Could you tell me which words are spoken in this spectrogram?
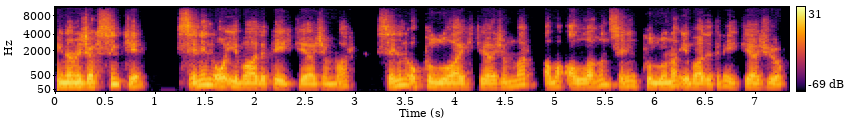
İnanacaksın ki senin o ibadete ihtiyacın var, senin o kulluğa ihtiyacın var ama Allah'ın senin kulluğuna, ibadetine ihtiyacı yok.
